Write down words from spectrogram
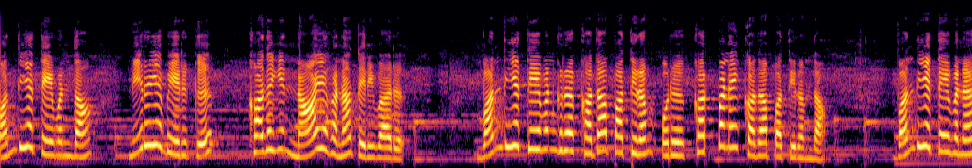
வந்தியத்தேவன் தான் நிறைய பேருக்கு கதையின் நாயகனாக தெரிவார். வந்தியத்தேவன்கிற கதாபாத்திரம் ஒரு கற்பனை கதாபாத்திரம் தான். வந்தியத்தேவனை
